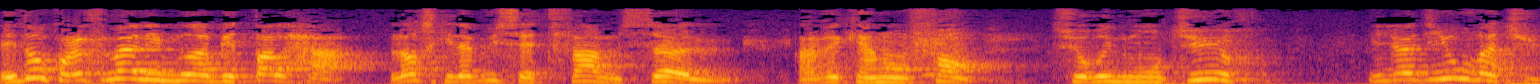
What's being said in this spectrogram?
Et donc Uthman ibn Abi Talha, lorsqu'il a vu cette femme seule avec un enfant sur une monture, il lui a dit Où vas-tu?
